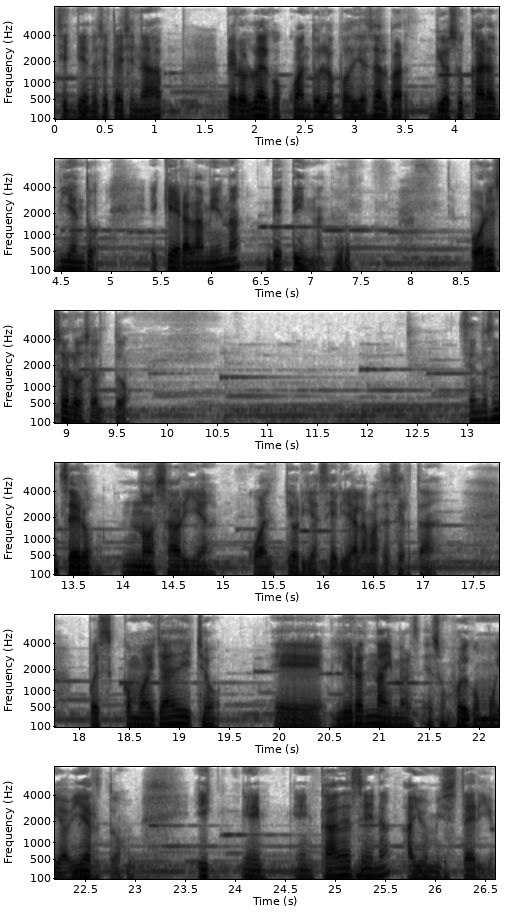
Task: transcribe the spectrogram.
sintiéndose traicionada, pero luego cuando lo podía salvar vio su cara viendo que era la misma de Tinman. Por eso lo soltó. Siendo sincero, no sabría cuál teoría sería la más acertada. Pues como ya he dicho, eh, Little Nightmares es un juego muy abierto y en cada escena hay un misterio.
